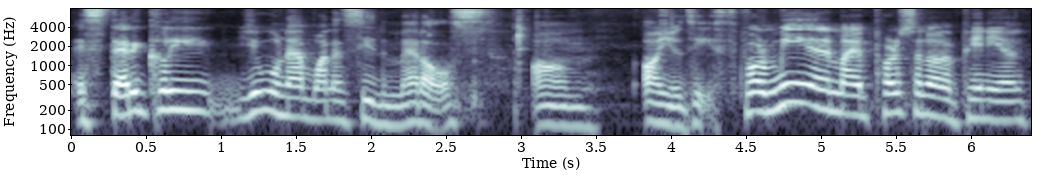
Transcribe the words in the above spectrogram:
aesthetically you will not want to see the metals um, on your teeth for me in my personal opinion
